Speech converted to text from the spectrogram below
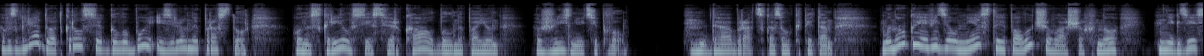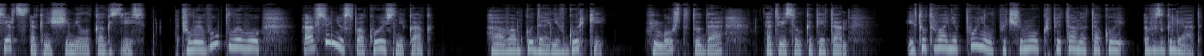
Взгляду открылся голубой и зеленый простор. Он искрился и сверкал, был напоен жизнью и теплом. «Да, брат», — сказал капитан, — «много я видел места и получше ваших, но нигде сердце так не щемило, как здесь. Плыву, плыву, а все не успокоюсь никак». «А вам куда, не в Горький?» «Может, туда», — ответил капитан. И тут Ваня понял, почему у капитана такой взгляд.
